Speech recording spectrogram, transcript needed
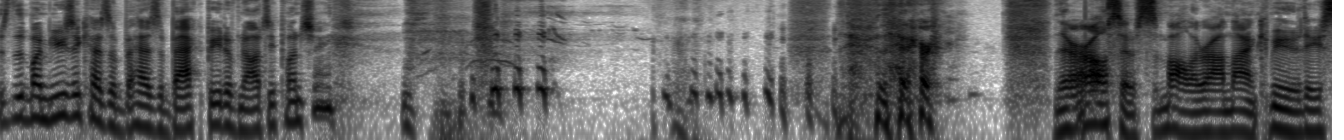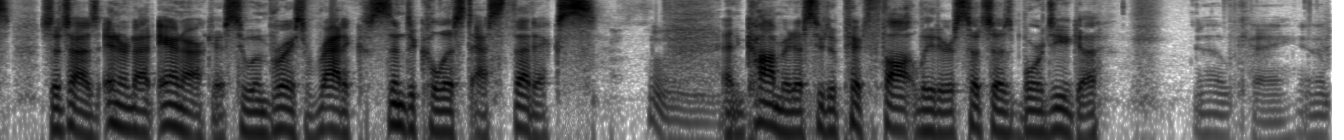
this, my music has a has a backbeat of Nazi punching. there, there are also smaller online communities, such as internet anarchists who embrace radical syndicalist aesthetics, and communists who depict thought leaders such as Bordiga. Okay. Yep.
